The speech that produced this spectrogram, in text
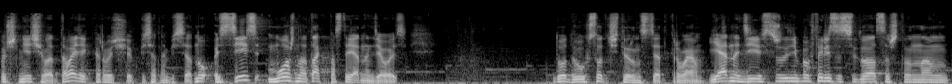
больше нечего. Давайте, короче, 50 на 50. Ну, здесь можно так постоянно делать. До 214 открываем. Я надеюсь, что не повторится ситуация, что нам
